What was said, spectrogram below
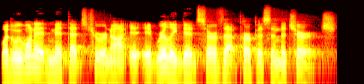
Whether we want to admit that's true or not, it, it really did serve that purpose in the church.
